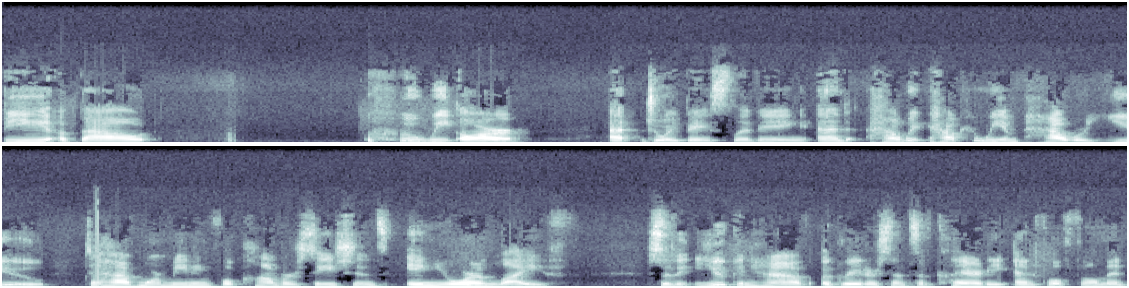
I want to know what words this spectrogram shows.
be about who we are at joy based living and how we how can we empower you to have more meaningful conversations in your life so that you can have a greater sense of clarity and fulfillment.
